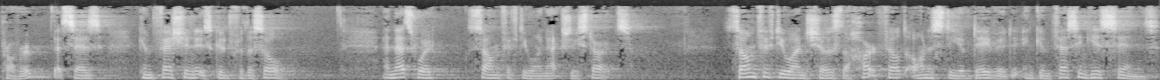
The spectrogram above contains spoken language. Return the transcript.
proverb that says, Confession is good for the soul. And that's where Psalm 51 actually starts. Psalm 51 shows the heartfelt honesty of David in confessing his sins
